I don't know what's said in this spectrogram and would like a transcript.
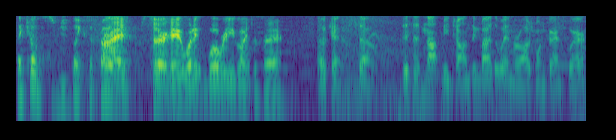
That killed like surprise. right, Sergey. What what were you going to say? Okay, so this is not me Johnsing, by the way. Mirage won fair and square.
